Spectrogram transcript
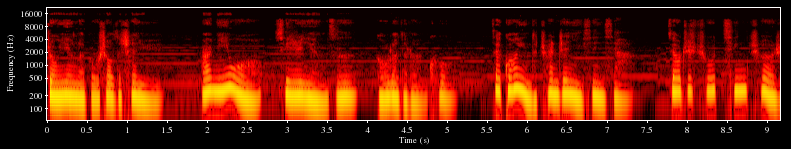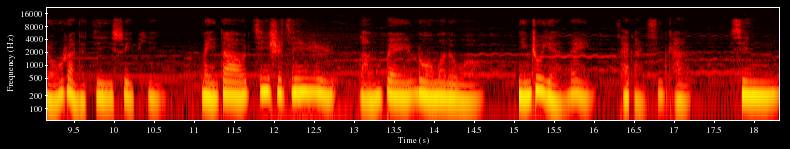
终应了不寿的谶语，而你我昔日影子勾勒的轮廓，在光影的穿针引线下，交织出清澈柔软的记忆碎片。每到今时今日，狼狈落寞的我，凝住眼泪才敢细看，心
